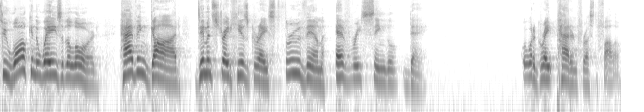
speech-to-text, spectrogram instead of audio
to walk in the ways of the Lord, having God demonstrate His grace through them every single day. What a great pattern for us to follow.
